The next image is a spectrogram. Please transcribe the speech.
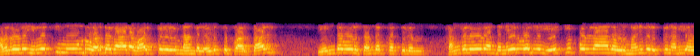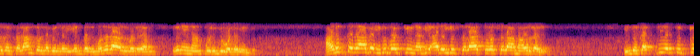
அவர்களுடைய இருபத்தி மூன்று வருட கால வாழ்க்கையையும் நாங்கள் எடுத்து பார்த்தால் எந்த ஒரு சந்தர்ப்பத்திலும் தங்களோடு அந்த நேர்வழியை ஏற்றுக்கொள்ளாத ஒரு மனிதருக்கு நபி அவர்கள் சலாம் சொல்லவில்லை என்பது முதலாவது விடயம். இதனை நாம் புரிந்து கொள்ள வேண்டும். அடுத்ததாக இது பற்றி நபி அலைஹி சலாத்து வசலாம் அவர்கள் இந்த சத்தியத்திற்கு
